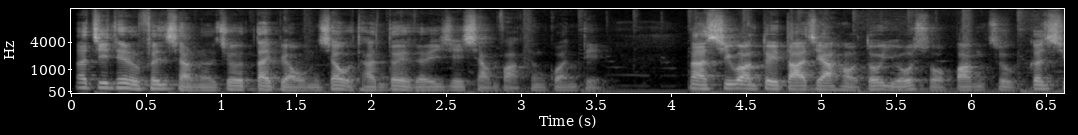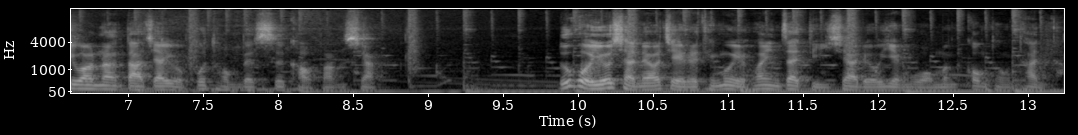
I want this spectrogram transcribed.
那今天的分享呢，就代表我们小五团队的一些想法跟观点。那希望对大家哈都有所帮助，更希望让大家有不同的思考方向。如果有想了解的题目，也欢迎在底下留言，我们共同探讨。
